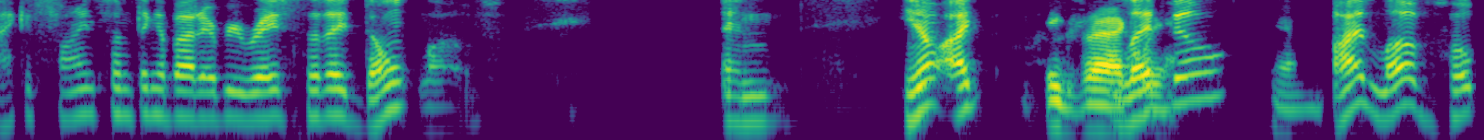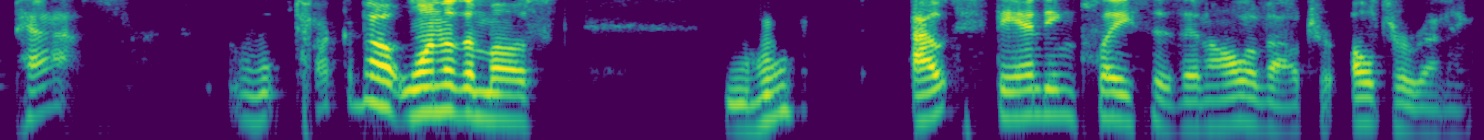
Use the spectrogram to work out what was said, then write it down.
I can find something about every race that I don't love. And, you know, I, Exactly. Leadville, Yeah. I love Hope Pass. Talk about one of the most hmm outstanding places in all of ultra ultra running.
